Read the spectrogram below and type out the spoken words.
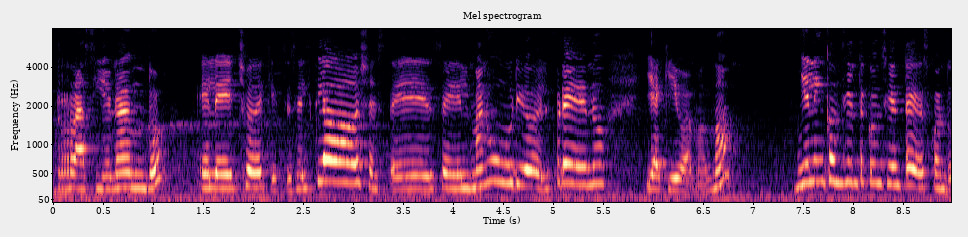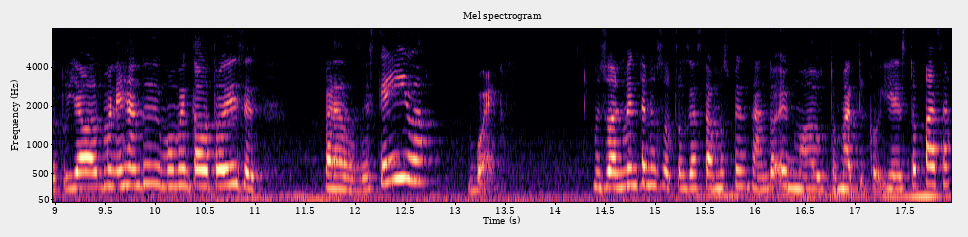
racionando el hecho de que este es el clutch, este es el manurio, el freno y aquí vamos, ¿no? Y el inconsciente consciente es cuando tú ya vas manejando y de un momento a otro dices, ¿para dónde es que iba? Bueno, Usualmente nosotros ya estamos pensando en modo automático y esto pasa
